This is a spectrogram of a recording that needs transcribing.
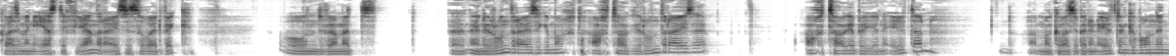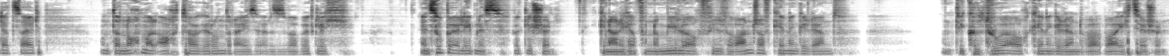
quasi meine erste Fernreise so weit weg. Und wir haben halt äh, eine Rundreise gemacht, acht Tage Rundreise, acht Tage bei ihren Eltern, haben wir quasi bei den Eltern gewohnt in der Zeit und dann nochmal acht Tage Rundreise. Also es war wirklich ein super Erlebnis, wirklich schön. Genau, und ich habe von der Milo auch viel Verwandtschaft kennengelernt und die Kultur auch kennengelernt, war, war echt sehr schön.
